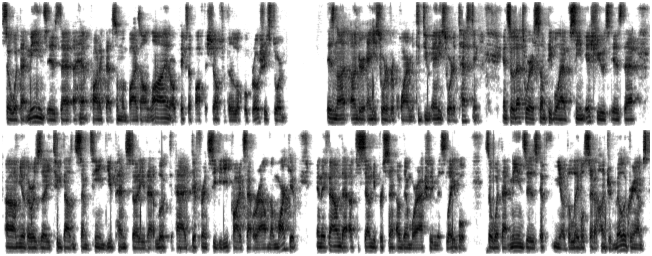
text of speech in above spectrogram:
So what that means is that a hemp product that someone buys online or picks up off the shelf at their local grocery store is not under any sort of requirement to do any sort of testing. And so that's where some people have seen issues is that, um, you know, there was a 2017 UPenn study that looked at different CBD products that were out in the market, and they found that up to 70% of them were actually mislabeled. So what that means is if, you know, the label said 100 milligrams,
